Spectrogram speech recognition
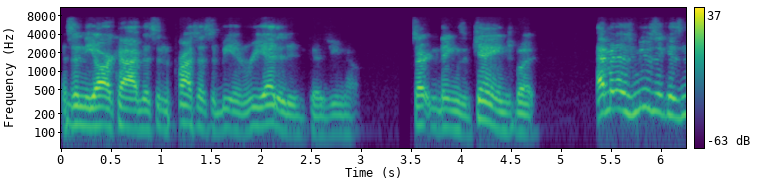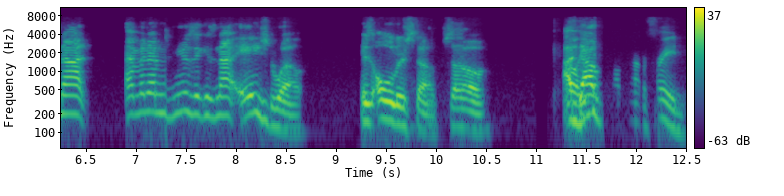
that's in the archive. That's in the process of being re-edited because you know certain things have changed. But Eminem's music is not Eminem's music is not aged well. His older stuff. So I Oh, doubt. he- I'm not afraid.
